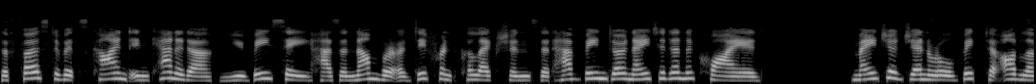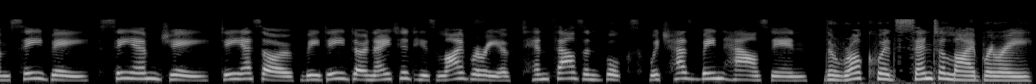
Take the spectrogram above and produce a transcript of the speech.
the first of its kind in Canada. UBC has a number of different collections that have been donated and acquired. Major General Victor Odlum CB, CMG, DSO, VD donated his library of 10,000 books, which has been housed in the Rockwood Center Library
